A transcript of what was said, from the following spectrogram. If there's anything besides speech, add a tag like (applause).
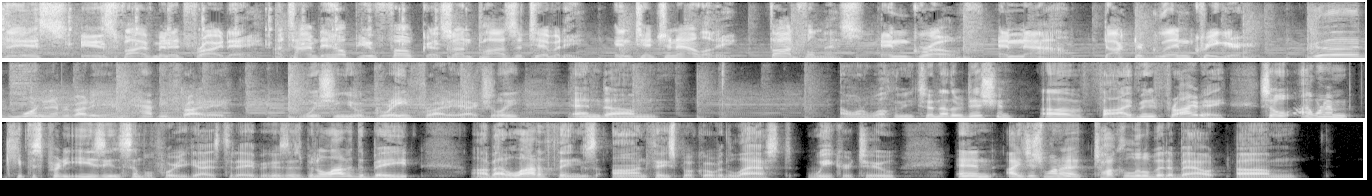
This is 5 Minute Friday, a time to help you focus on positivity, intentionality, thoughtfulness, and growth. And now, Dr. Glenn Krieger. Good morning, everybody, and happy Friday. Wishing you a great Friday, actually. And um, I want to welcome you to another edition of Five Minute Friday. So, I want to keep this pretty easy and simple for you guys today because there's been a lot of debate about a lot of things on Facebook over the last week or two. And I just want to talk a little bit about, um,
